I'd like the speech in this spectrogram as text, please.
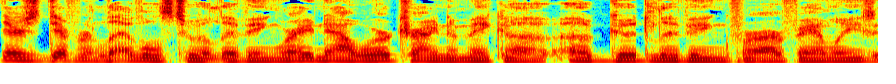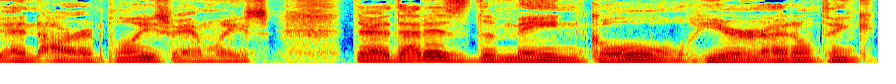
there's different levels to a living. Right now, we're trying to make a, a good living for our families and our employees' families. There, that is the main goal here. I don't think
